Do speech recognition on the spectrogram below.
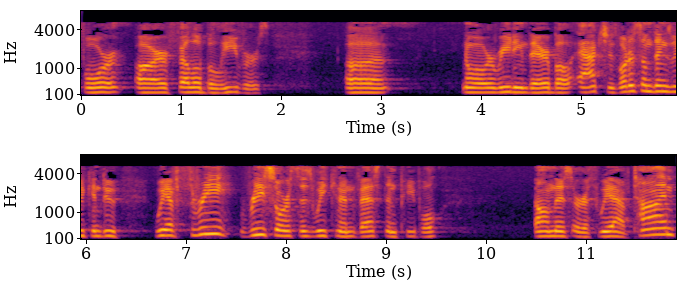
for our fellow believers. Uh, you know, we're reading there about actions. What are some things we can do? We have three resources we can invest in people on this earth. We have time,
